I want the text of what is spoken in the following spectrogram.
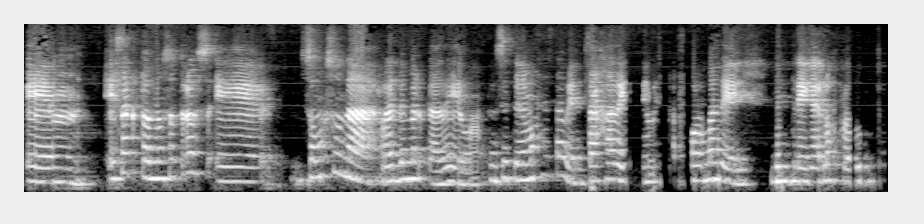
Em, exacto, nosotros eh, somos una red de mercadeo, entonces tenemos esta ventaja de que nuestra forma de, entregar los productos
